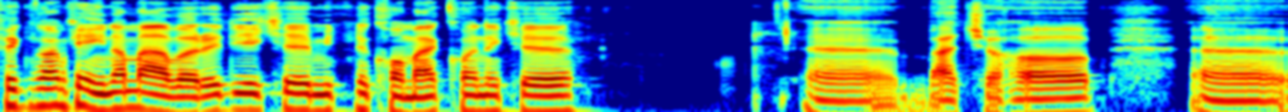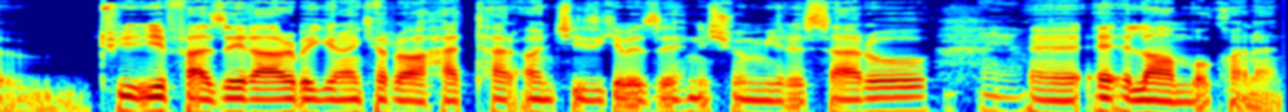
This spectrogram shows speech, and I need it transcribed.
فکر می‌کنم که اینا مواردیه که می‌تونه کمک کنه که بچه ها توی یه فضای قرار بگیرن که راحت تر آن چیزی که به ذهنشون می‌رسه رو اعلام بکنن.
